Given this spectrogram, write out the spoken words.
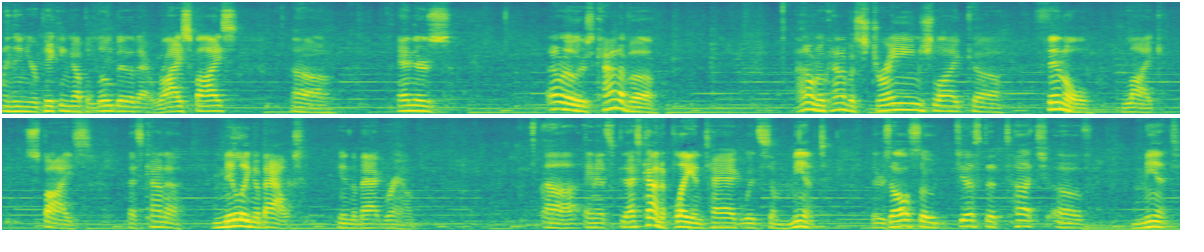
And then you're picking up a little bit of that rye spice. Uh, and there's, I don't know, there's kind of a, I don't know, kind of a strange, like uh, fennel like spice that's kind of milling about in the background. Uh, and it's that's kind of playing tag with some mint. There's also just a touch of mint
